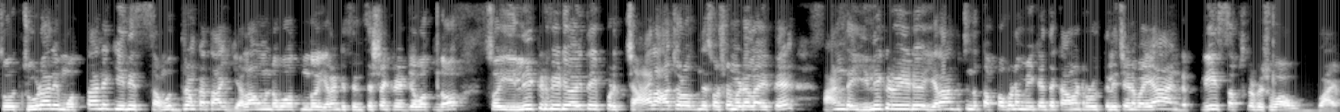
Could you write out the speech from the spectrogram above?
సో చూడాలి మొత్తానికి ఇది సముద్రం కథ ఎలా ఉండబోతుందో ఎలాంటి సెన్సేషన్ క్రియేట్ చేయబోతుందో. సో ఈ లీక్డ్ వీడియో అయితే ఇప్పుడు చాలా హాచర్ అవుతుంది సోషల్ మీడియాలో అయితే. అండ్ ఈ లీక్డ్ వీడియో ఎలా అనిపించిందో తప్పకుండా మీకైతే కామెంట్ రూల్ తెలియచేయండి భయ్యా. అండ్ ప్లీజ్ సబ్స్క్రైబ్ బాయ్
